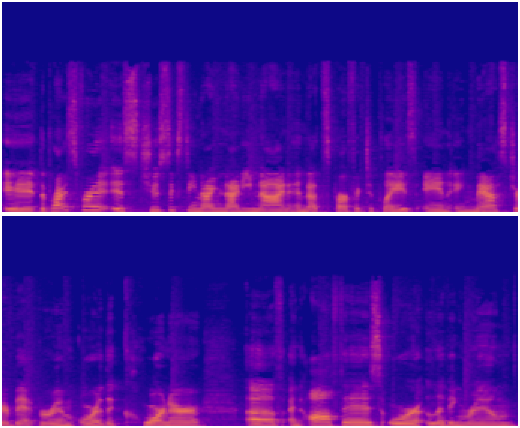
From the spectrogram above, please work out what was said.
it the price for it is 269.99 and that's perfect to place in a master bedroom or the corner of an office or living room.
